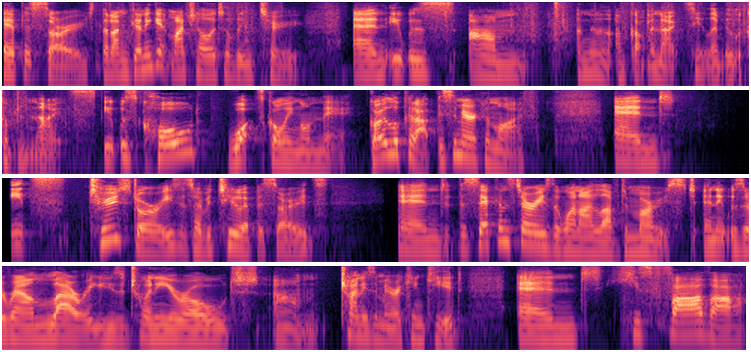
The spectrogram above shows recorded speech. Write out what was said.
episode that I'm going to get Marcella to link to, and it was um, I'm gonna I've got my notes here. Let me look up the notes. It was called "What's Going On There." Go look it up. This American Life, and it's two stories. It's over two episodes. And the second story is the one I loved most. And it was around Larry, who's a 20 year old um, Chinese American kid. And his father,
